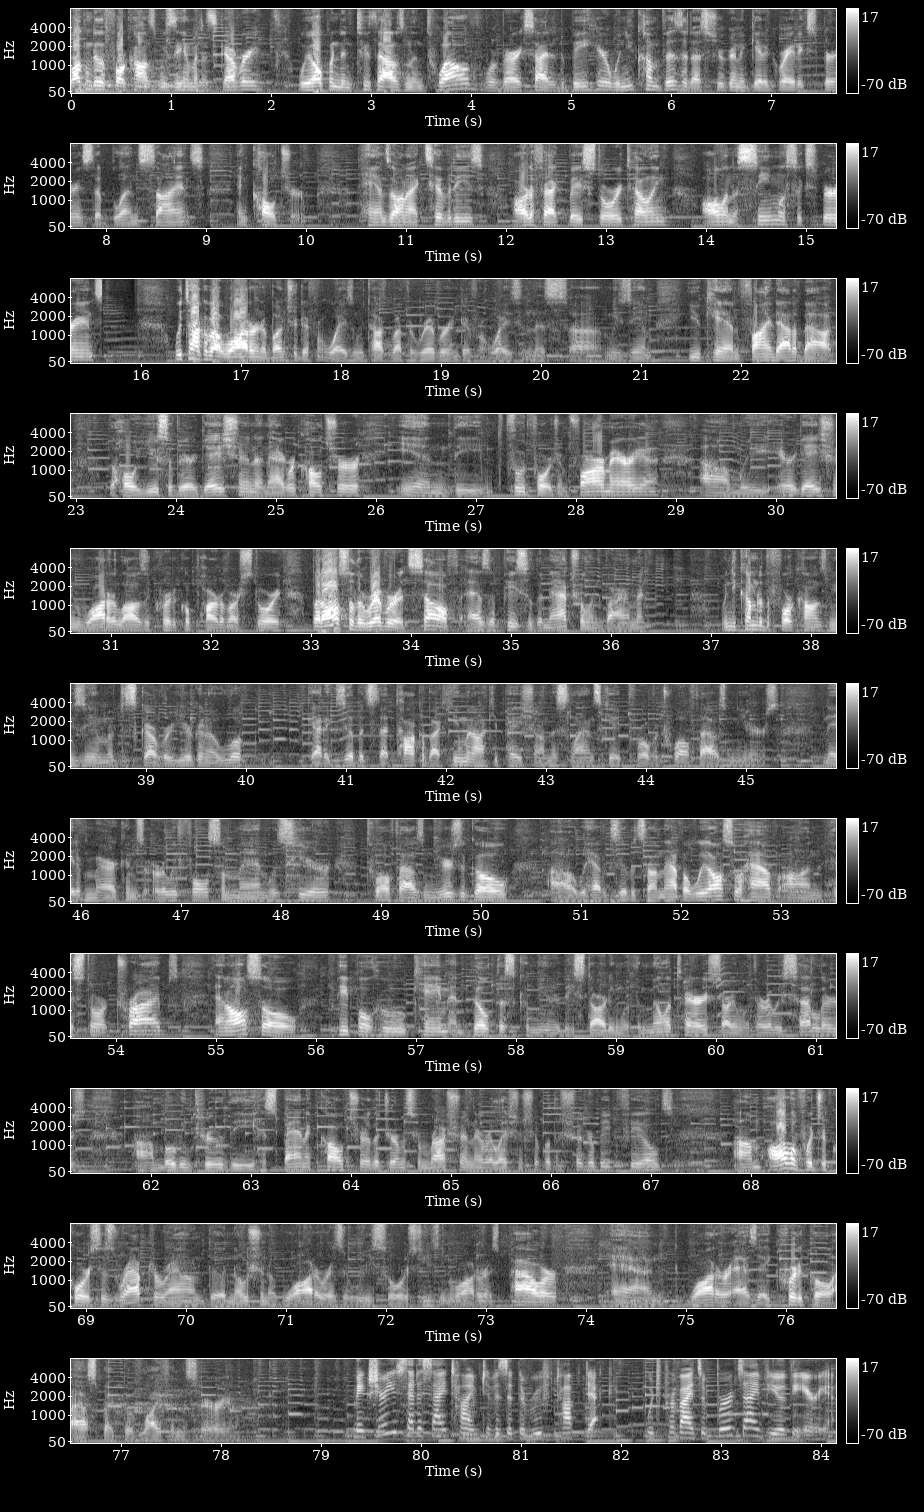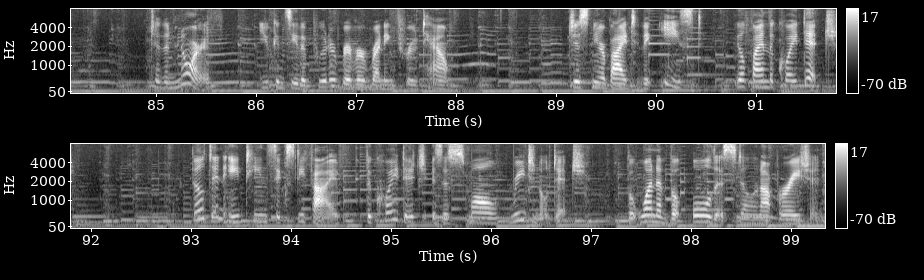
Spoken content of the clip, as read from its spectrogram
Welcome to the Fort Collins Museum of Discovery. We opened in 2012. We're very excited to be here. When you come visit us, you're going to get a great experience that blends science and culture. Hands-on activities, artifact-based storytelling, all in a seamless experience. We talk about water in a bunch of different ways, and we talk about the river in different ways in this uh, museum. You can find out about the whole use of irrigation and agriculture in the food, forage, and farm area. Um, we, irrigation, water law is a critical part of our story, but also the river itself as a piece of the natural environment. When you come to the Fort Collins Museum of Discovery, you're going to look at exhibits that talk about human occupation on this landscape for over 12,000 years. Native Americans, early Folsom man was here 12,000 years ago. Uh, we have exhibits on that, but we also have on historic tribes and also people who came and built this community, starting with the military, starting with early settlers, um, moving through the Hispanic culture, the Germans from Russia and their relationship with the sugar beet fields, um, all of which, of course, is wrapped around the notion of water as a resource, using water as power, and water as a critical aspect of life in this area. Make sure you set aside time to visit the rooftop deck, which provides a bird's eye view of the area. To the north, you can see the Poudre River running through town. Just nearby to the east, you'll find the Coy Ditch. Built in 1865, the Coy Ditch is a small regional ditch, but one of the oldest still in operation.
